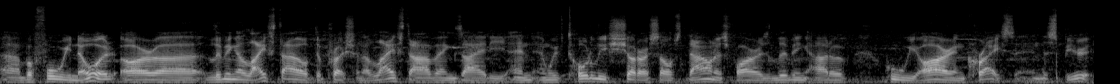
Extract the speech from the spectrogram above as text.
uh, before we know it, are uh, living a lifestyle of depression, a lifestyle of anxiety, and and we've totally shut ourselves down as far as living out of who we are in Christ in the Spirit.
